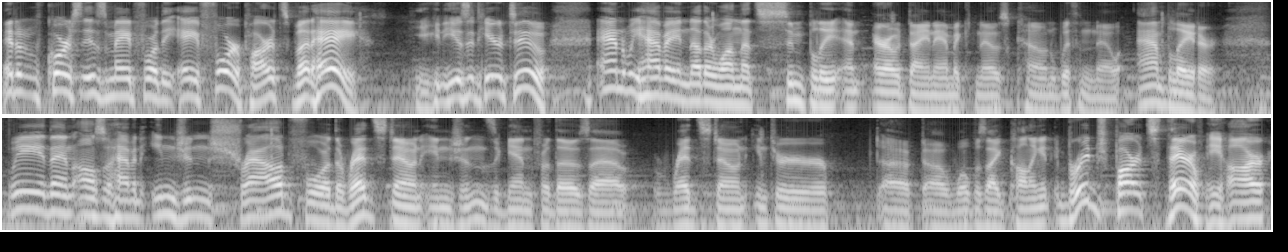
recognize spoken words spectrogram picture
It, of course, is made for the A4 parts, but hey, you can use it here too. And we have another one that's simply an aerodynamic nose cone with no ablator. We then also have an engine shroud for the Redstone engines, again for those uh, Redstone inter... Uh, uh, what was I calling it? Bridge parts, there we are.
